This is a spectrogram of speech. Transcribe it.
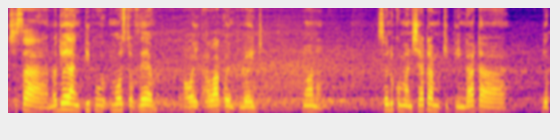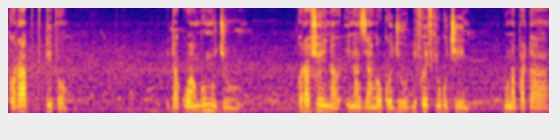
Sasa unajua young people most of them hawa- hawako employed, unaona, so ni hata mkipinga hata the corrupt people itakuwa ngumu juu. Corruption ina, inazianga huko juu. Before ifike huku chini, unapata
